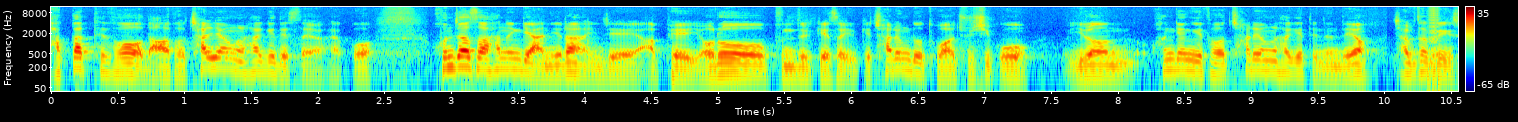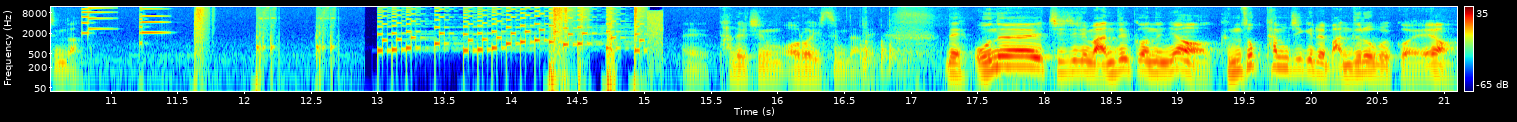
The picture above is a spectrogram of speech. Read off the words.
바깥에서 나와서 촬영을 하게 됐어요. 그래갖고 혼자서 하는 게 아니라 이제 앞에 여러분들께서 이렇게 촬영도 도와주시고 이런 환경에서 촬영을 하게 됐는데요. 잘 부탁드리겠습니다. 네, 다들 지금 얼어 있습니다. 네. 네, 오늘 지질이 만들 거는요, 금속 탐지기를 만들어 볼 거예요.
